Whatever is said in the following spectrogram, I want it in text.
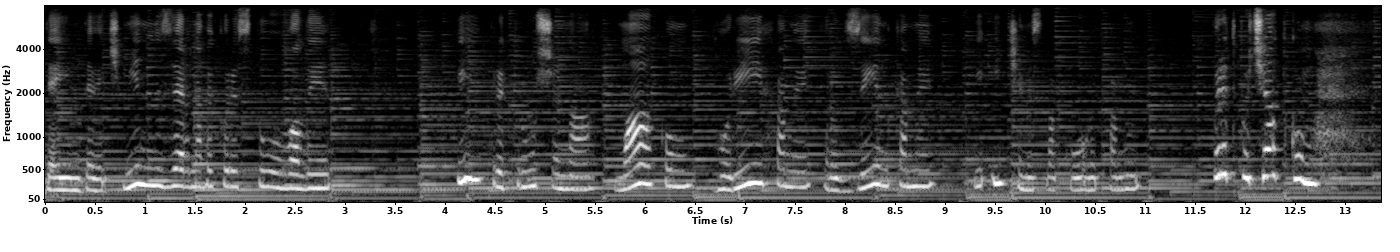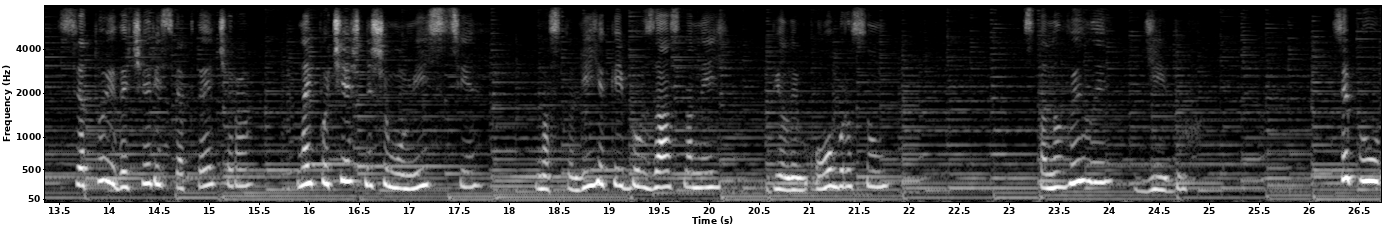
де інде ячмінні зерна використовували, і притрушена маком, горіхами, родзинками і іншими смаколиками. Перед початком святої вечері святвечора в найпочеснішому місці, на столі, який був засланий білим обрусом, становили дідух. Це був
